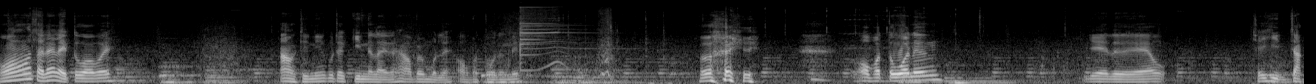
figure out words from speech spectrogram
อ๋อใส่ได้หลายตัวเว้ยอ้าวทีนี้กูจะกินอะไรนะถ้าเอาไปหมดเลยออกมาตัวหนึ่งดิเฮ้ยออกมาตัวหนึ่งเย่เลยแล้ว ใช้หินจัก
